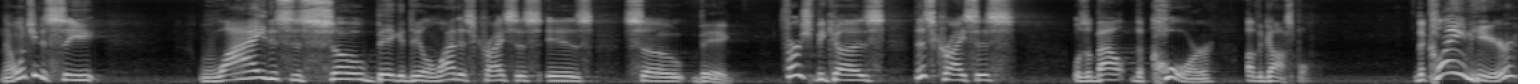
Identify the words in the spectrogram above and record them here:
Now, I want you to see why this is so big a deal and why this crisis is so big. First, because this crisis was about the core of the gospel. The claim here,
